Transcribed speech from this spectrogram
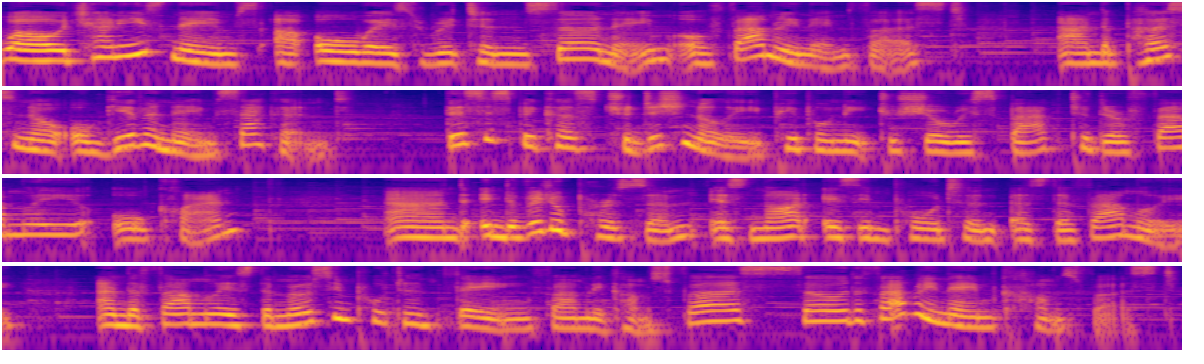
Well, Chinese names are always written surname or family name first, and the personal or given name second. This is because traditionally people need to show respect to their family or clan, and the individual person is not as important as the family. And the family is the most important thing. Family comes first, so the family name comes first.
